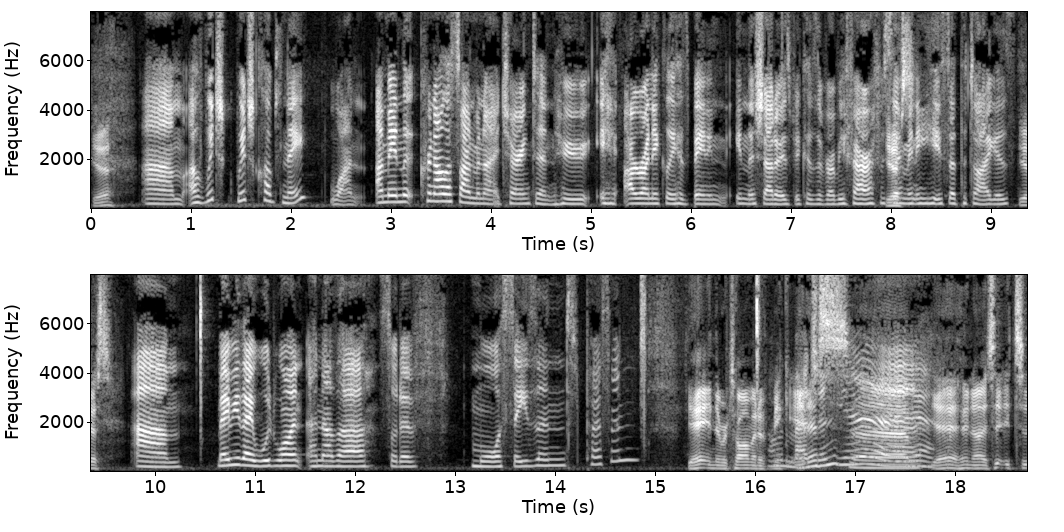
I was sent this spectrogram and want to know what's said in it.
Yeah. Um, uh, which which clubs need one? I mean, the Cronulla signed Manaia Cherrington, who ironically has been in, in the shadows because of Robbie Farah for Yes. so many years at the Tigers. Yes. Um, maybe they would want another sort of more seasoned person. Yeah, in the retirement of I Mick would Ennis. imagine. Um, Yeah. yeah, who knows? It's a,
